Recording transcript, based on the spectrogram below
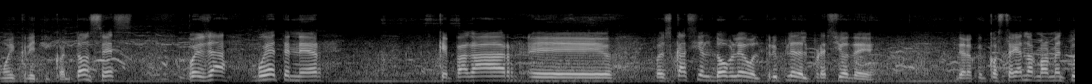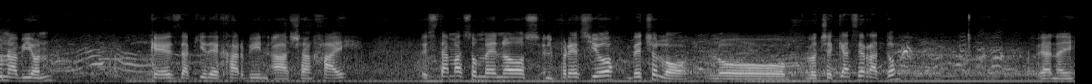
muy crítico. Entonces, pues ya, voy a tener que pagar eh, pues casi el doble o el triple del precio de, de lo que costaría normalmente un avión, que es de aquí de Harbin a Shanghai está más o menos el precio, de hecho lo, lo, lo chequé hace rato, vean ahí,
